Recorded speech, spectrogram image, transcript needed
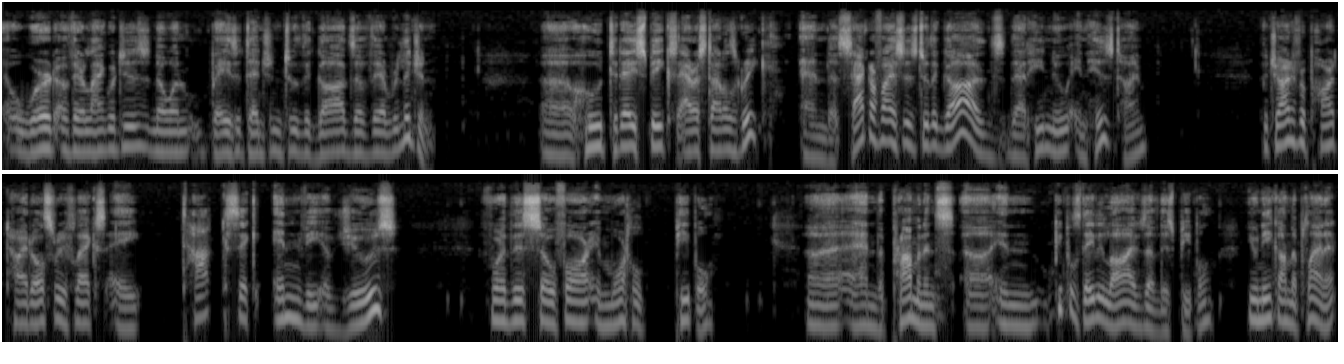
a word of their languages. No one pays attention to the gods of their religion. Uh, who today speaks Aristotle's Greek and uh, sacrifices to the gods that he knew in his time. The charge of apartheid also reflects a toxic envy of Jews for this so far immortal people uh, and the prominence uh, in people's daily lives of this people, unique on the planet,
